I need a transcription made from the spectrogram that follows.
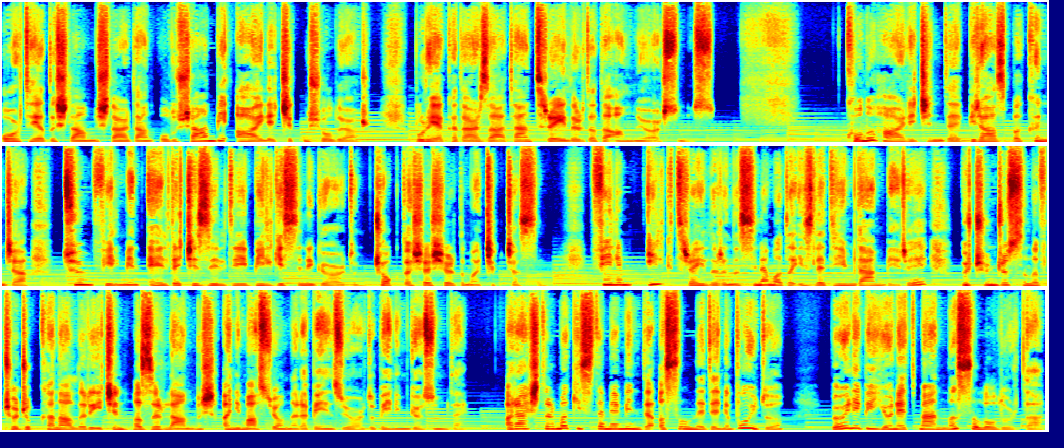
ortaya dışlanmışlardan oluşan bir aile çıkmış oluyor. Buraya kadar zaten trailer'da da anlıyorsunuz. Konu haricinde biraz bakınca tüm filmin elde çizildiği bilgisini gördüm. Çok da şaşırdım açıkçası. Film ilk trailerını sinemada izlediğimden beri 3. sınıf çocuk kanalları için hazırlanmış animasyonlara benziyordu benim gözümde. Araştırmak istememin de asıl nedeni buydu. Böyle bir yönetmen nasıl olur da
